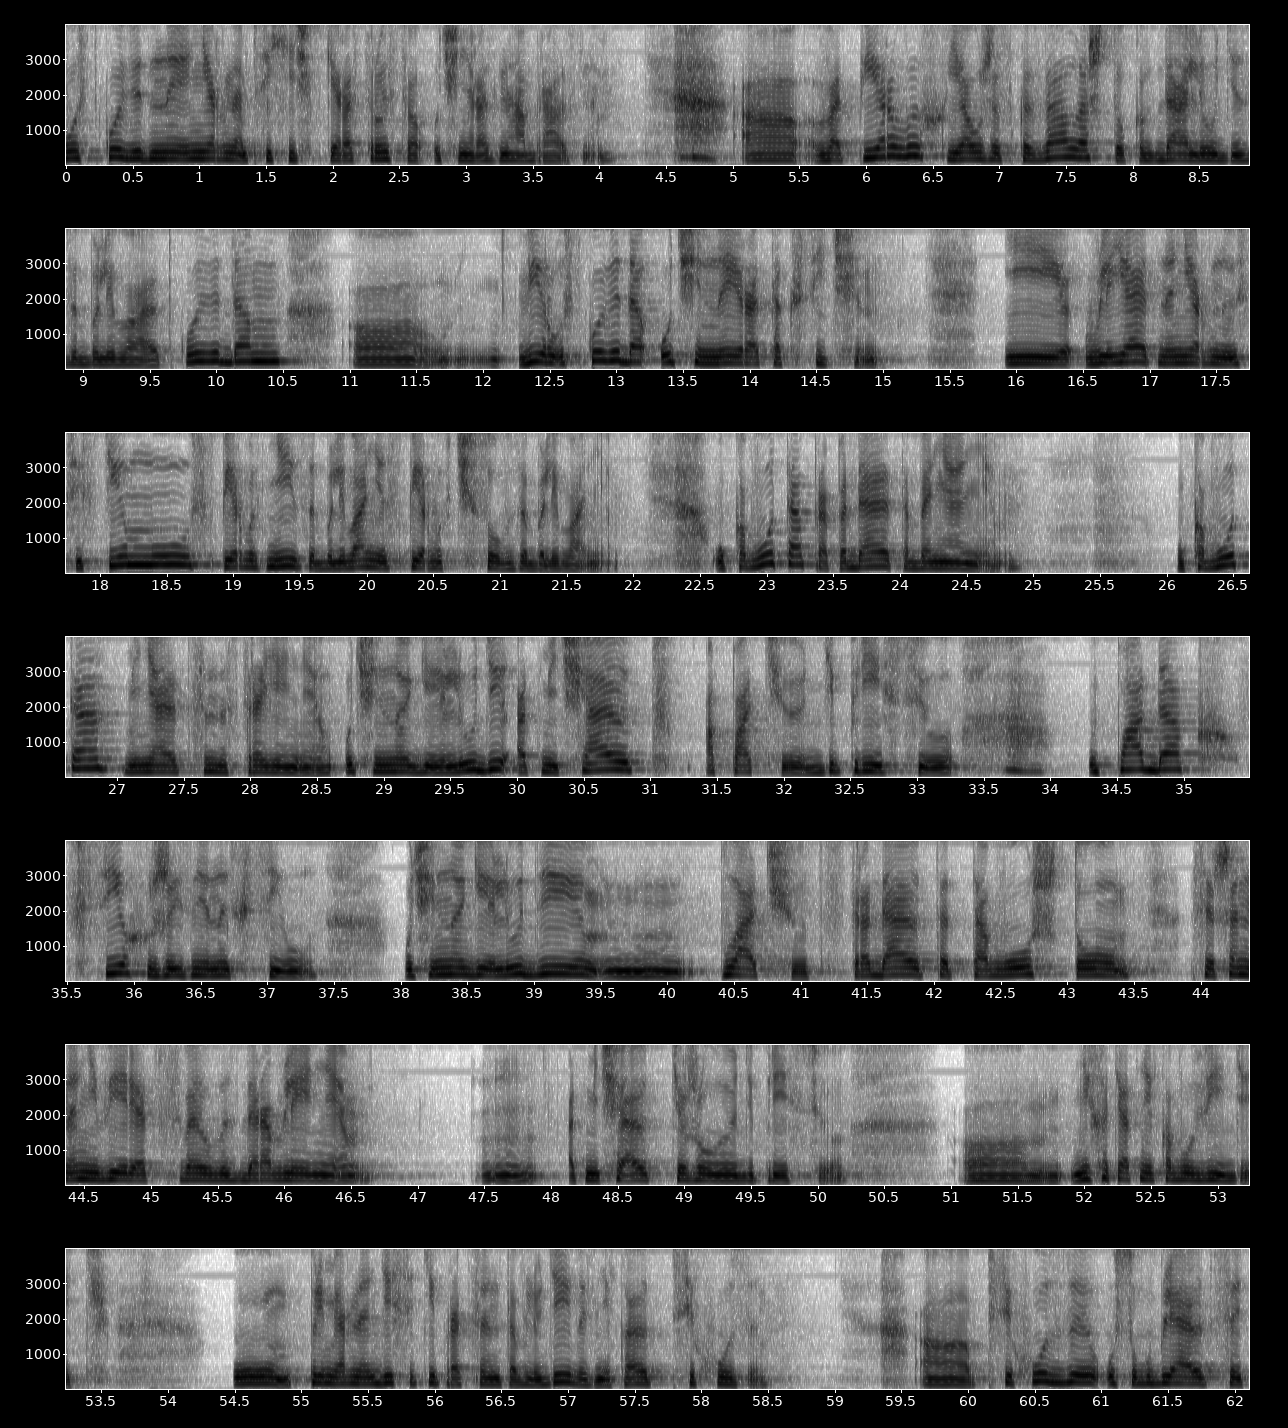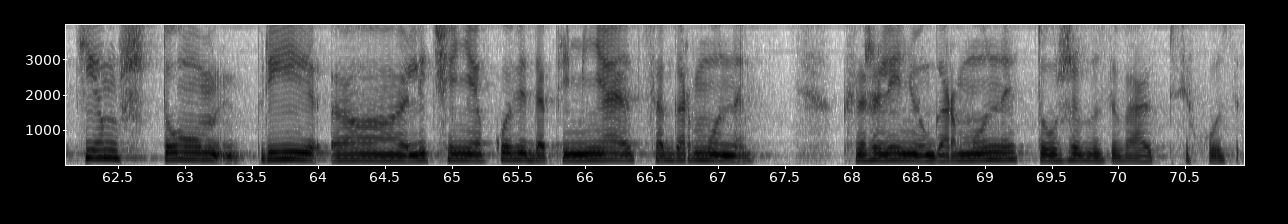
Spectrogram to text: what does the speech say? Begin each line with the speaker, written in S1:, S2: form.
S1: Постковидные нервно-психические расстройства очень разнообразны. А, во-первых, я уже сказала, что когда люди заболевают ковидом, а, вирус ковида очень нейротоксичен и влияет на нервную систему с первых дней заболевания, с первых часов заболевания. У кого-то пропадает обоняние, у кого-то меняется настроение. Очень многие люди отмечают апатию, депрессию, упадок всех жизненных сил. Очень многие люди плачут, страдают от того, что совершенно не верят в свое выздоровление, отмечают тяжелую депрессию, не хотят никого видеть. У примерно 10% людей возникают психозы. А, психозы усугубляются тем, что при э, лечении ковида применяются гормоны. К сожалению, гормоны тоже вызывают психозы.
